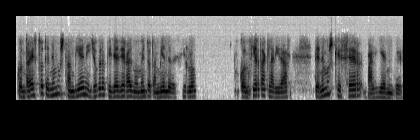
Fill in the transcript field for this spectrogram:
contra esto tenemos también, y yo creo que ya llega el momento también de decirlo con cierta claridad, tenemos que ser valientes,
